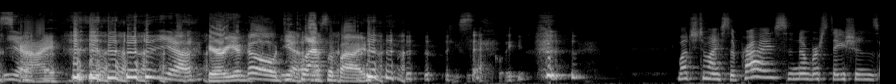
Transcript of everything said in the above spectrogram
sky. yeah. Here you go, Yeah. declassified. exactly. Much to my surprise, number stations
